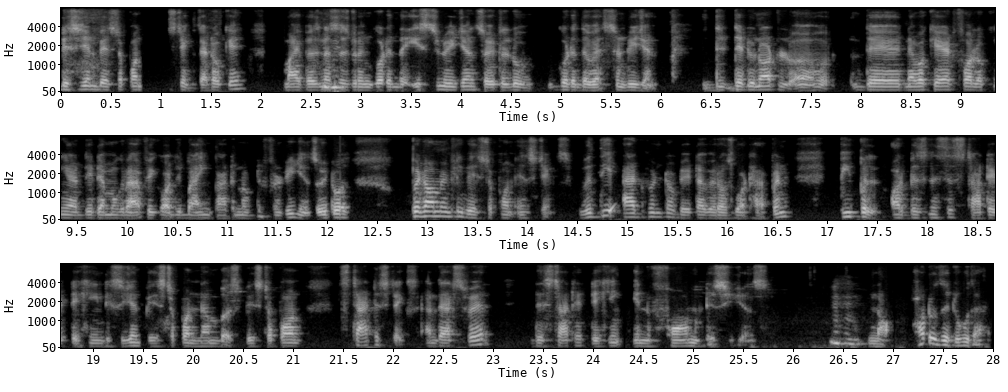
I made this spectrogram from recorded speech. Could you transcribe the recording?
decision based upon instincts that okay my business Mhm. is doing good in the eastern region so it will do good in the western region they, do not uh, they never cared for looking at the demographic or the buying pattern of different regions so it was predominantly based upon instincts. With the advent of data warehouse, what happened? People or businesses started taking decisions based upon numbers, based upon statistics, and that's where they started taking informed decisions. Mhm. Now, how do they do that?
